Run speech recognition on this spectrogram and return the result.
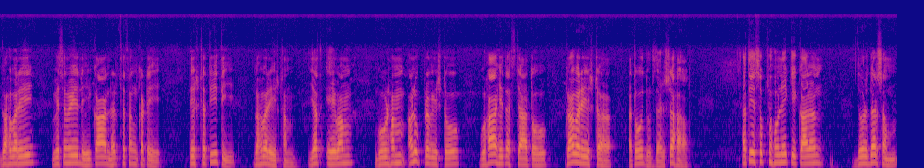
गहवरे विषमेकानर्थ संकटे तिष्ठतीति यत एवं गूढ़ अनुप्रविष्टो गुहाहितश्चातो गहवरेष्ठ अतो दुर्दर्श। अति सूक्ष्म होने के कारण दुर्दर्शम,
